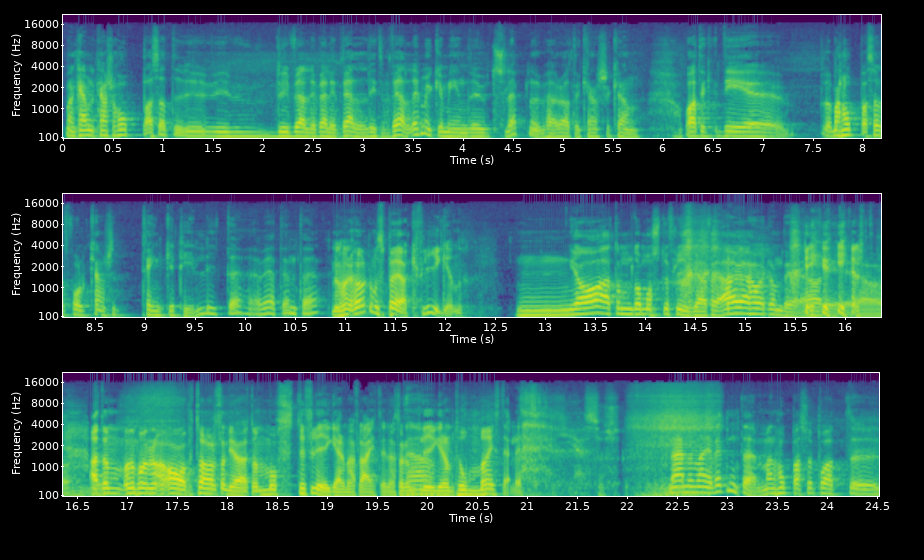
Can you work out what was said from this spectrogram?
man kan väl kanske hoppas att det blir väldigt, väldigt, väldigt, väldigt mycket mindre utsläpp nu här och att det kanske kan... Och att det, det, man hoppas att folk kanske tänker till lite, jag vet inte. Men har du hört om spökflygen? Mm, ja, att de, de måste flyga. För, ja, jag hörde om det. Ja, det ja. Att de, de har några avtal som gör att de måste flyga de här flighterna, så de Ja. flyger dem tomma istället. Jesus. Nej, men man, jag vet inte. Man hoppas väl på att uh,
